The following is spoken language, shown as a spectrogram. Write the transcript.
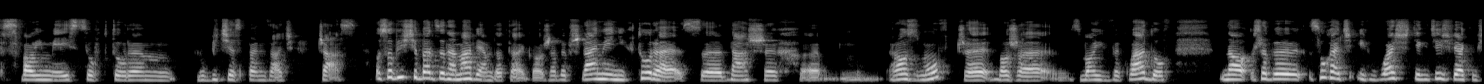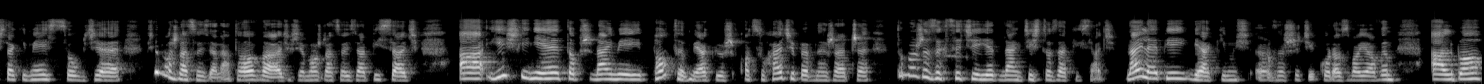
w swoim miejscu, w którym lubicie spędzać czas. Osobiście bardzo namawiam do tego, żeby przynajmniej niektóre z naszych rozmów, czy może z moich wykładów, no, żeby słuchać ich właśnie gdzieś w jakimś takim miejscu, gdzie, gdzie można coś zanotować, gdzie można coś zapisać, a jeśli nie, to przynajmniej po tym, jak już odsłuchacie pewnych rzeczy, to może zechcecie jednak gdzieś to zapisać. Najlepiej w jakimś e, zeszyciku rozwojowym albo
